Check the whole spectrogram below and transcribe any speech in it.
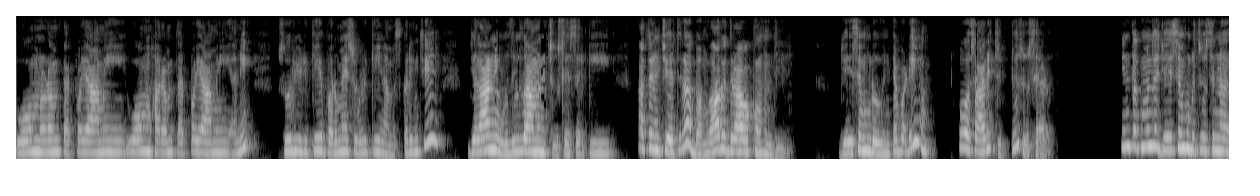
ఓం నృడం తర్పయామి ఓం హరం తర్పయామి అని సూర్యుడికి పరమేశ్వరుడికి నమస్కరించి జలాన్ని వదులుదామని చూసేసరికి అతని చేతిలో బంగారు ద్రావకం ఉంది. జయసింహుడు వింటబడి ఓసారి చుట్టూ చూశాడు. ఇంతకుముందు జయసింహుడు చూసిన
